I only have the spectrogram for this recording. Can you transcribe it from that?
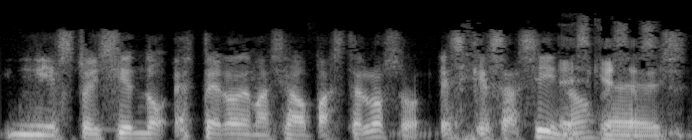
ni, estoy siendo, espero, demasiado pasteloso. Es que es así, ¿no? Es que es, así.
